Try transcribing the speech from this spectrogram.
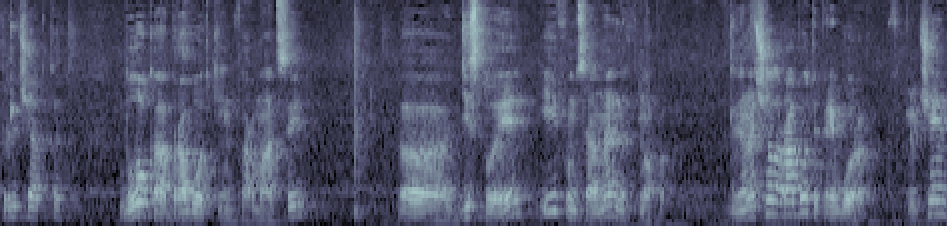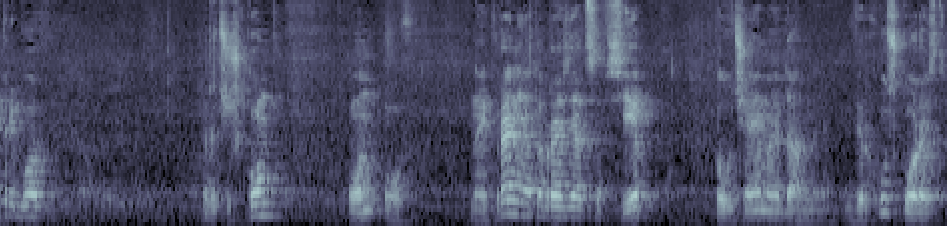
крыльчатка, блока обработки информации, э, дисплея и функциональных кнопок. Для начала работы прибора включаем прибор рычажком On-Off. На экране отобразятся все получаемые данные. Вверху скорость,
